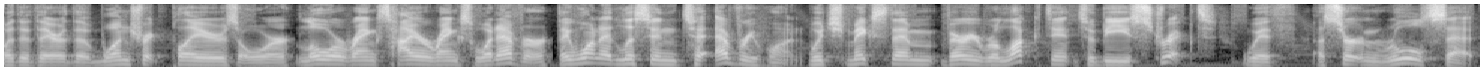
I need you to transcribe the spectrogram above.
whether they're the one trick players or lower ranks, higher ranks, whatever, they want to listen to everyone, which makes them very reluctant to be strict with a certain rule set.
